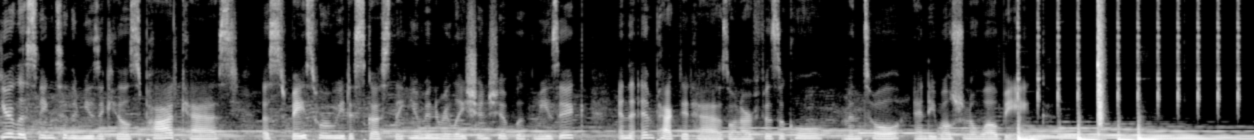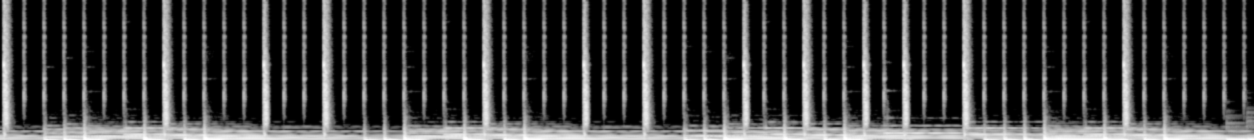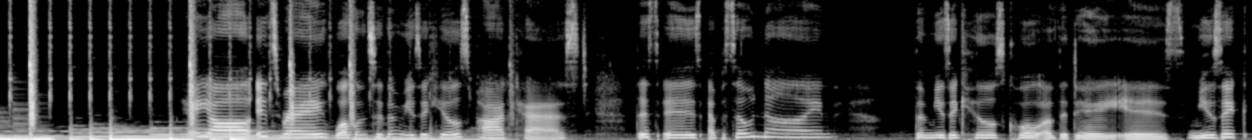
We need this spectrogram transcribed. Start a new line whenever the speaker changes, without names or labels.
You're listening to the Music Heals podcast, a space where we discuss the human relationship with music and the impact it has on our physical, mental, and emotional well being. To the Music Heals podcast. This is episode 9. The Music Heals quote of the day is Music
